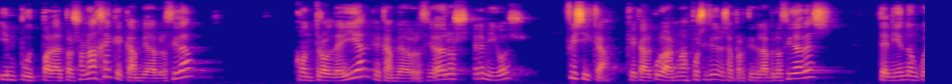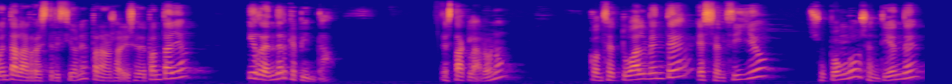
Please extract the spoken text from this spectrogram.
Input para el personaje, que cambia la velocidad, control de IA, que cambia la velocidad de los enemigos, física, que calcula las nuevas posiciones a partir de las velocidades, teniendo en cuenta las restricciones para no salirse de pantalla, y render, que pinta. Está claro, ¿no? Conceptualmente es sencillo, supongo, se entiende,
